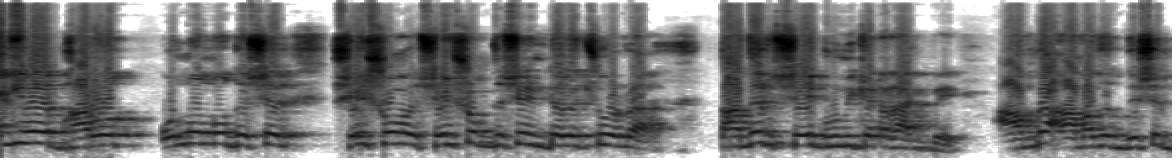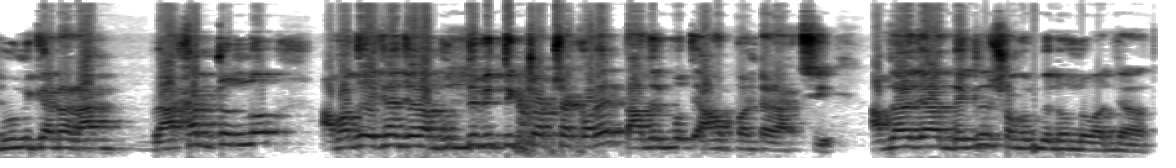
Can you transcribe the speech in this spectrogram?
একইভাবে ভারত অন্য অন্য দেশের সেই সময়, সেই সব দেশের ইন্টালেকচুয়ালরা তাদের সেই ভূমিকাটা রাখবে। আমরা আমাদের দেশের ভূমিকাটা রাখ- রাখার জন্য আমাদের এখানে যারা বুদ্ধিভিত্তিক চর্চা করে, তাদের প্রতি আহ্বানটা রাখছি। আপনারা যারা দেখলেন, সকলকে ধন্যবাদ জানাচ্ছি।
